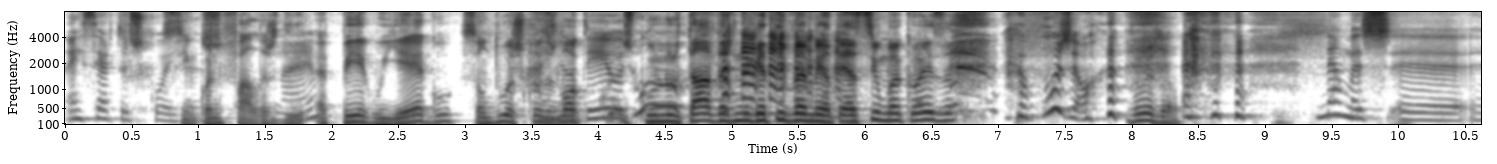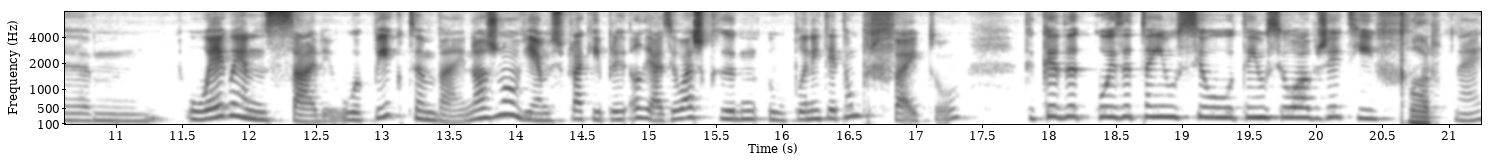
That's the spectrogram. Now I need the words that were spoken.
em certas coisas. Sim, quando falas não de é? apego e ego, são duas coisas meu logo Deus, uh! conotadas negativamente. É assim uma coisa. Fujam! Vejam. Não, mas eh, um, o ego é necessário, o apego também. Nós não viemos para aqui. para- aliás, eu acho que o planeta é tão perfeito que cada coisa tem o seu, tem o seu objetivo. Claro. é?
